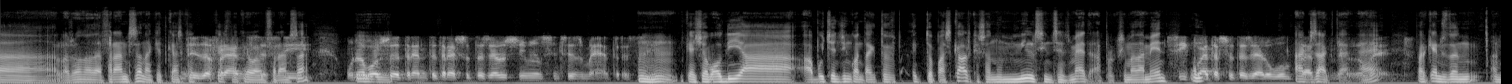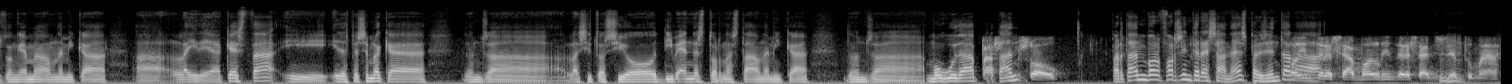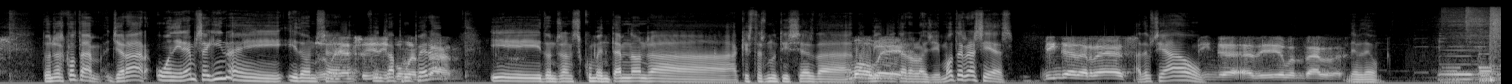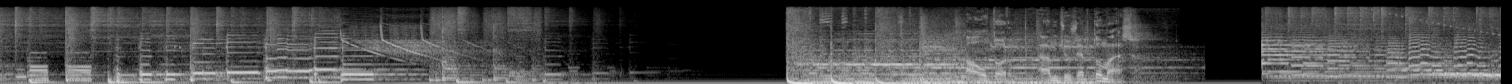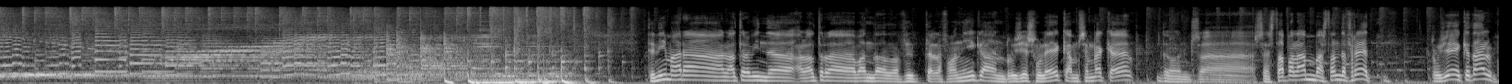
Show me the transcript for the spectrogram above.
la zona de França, en aquest cas que, de que està creuant França, França. sí. Una bossa de 33 sota 0, 5.500 metres. Mm -hmm. Que això vol dir a, a 850 hecto, hectopascals, que són uns 1.500 metres aproximadament. Sí, Un- 4 sota 0 voltant. Exacte, eh? menys. Perquè ens, don, ens donem una mica uh, la idea aquesta i, i després sembla que doncs, uh, la situació divendres torna a estar una mica doncs, uh, moguda, per tant, sol. per tant força interessant, eh? es presenta Molt la... interessant, molt interessant, Josep Mhm. Tomàs. Doncs escolta'm, Gerard, ho anirem seguint i, i doncs, eh, fins la propera i doncs ens comentem doncs, uh, aquestes notícies de, Molt del meteorològic. Moltes gràcies. Vinga, de res. Adéu-siau. Vinga, adéu, bona tarda. Adéu, adéu. El torn amb Josep Tomàs. Tenim ara a l'altra banda, banda del fil telefònic en Roger Soler, que em sembla que doncs, uh, s'està pelant bastant de fred. Roger, què tal?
